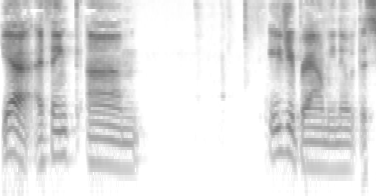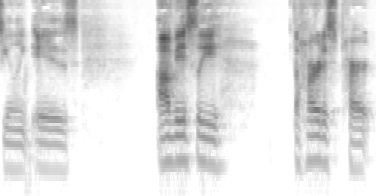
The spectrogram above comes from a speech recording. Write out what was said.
Yeah, I think um, AJ Brown, we know what the ceiling is. Obviously, the hardest part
